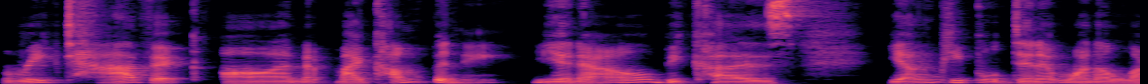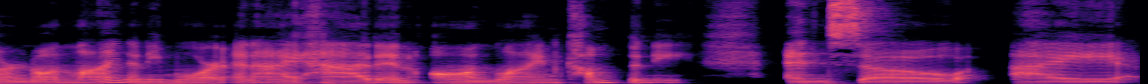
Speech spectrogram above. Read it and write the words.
wreaked havoc on my company, you know, because young people didn't want to learn online anymore. And I had an online company. And so I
